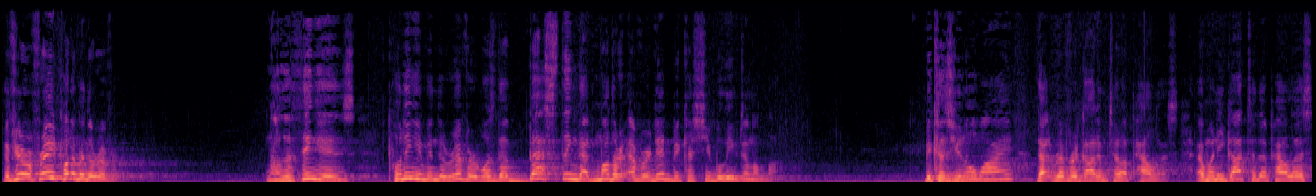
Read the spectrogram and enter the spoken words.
If you're afraid, put him in the river. Now the thing is, putting him in the river was the best thing that mother ever did because she believed in Allah. Because you know why? That river got him to a palace. And when he got to the palace,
